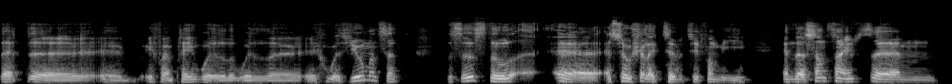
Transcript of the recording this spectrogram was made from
that uh, uh, if I'm playing with with uh, with humans, that this is still uh, a social activity for me. And there's sometimes um,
